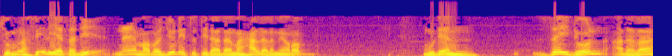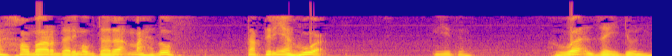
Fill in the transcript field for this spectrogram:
jumlah fi'liyah tadi ni'mar rajul itu tidak ada mahal dalam i'rab. Kemudian Zaidun adalah khabar dari mubtada mahdhuf. Takdirnya huwa. Gitu. Huwa Zaidun.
